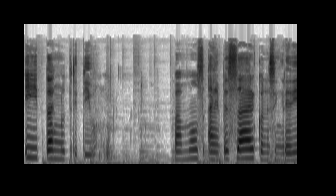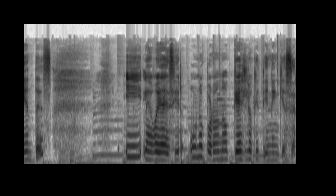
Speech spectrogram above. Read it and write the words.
y tan nutritivo. Vamos a empezar con los ingredientes y les voy a decir uno por uno qué es lo que tienen que hacer.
